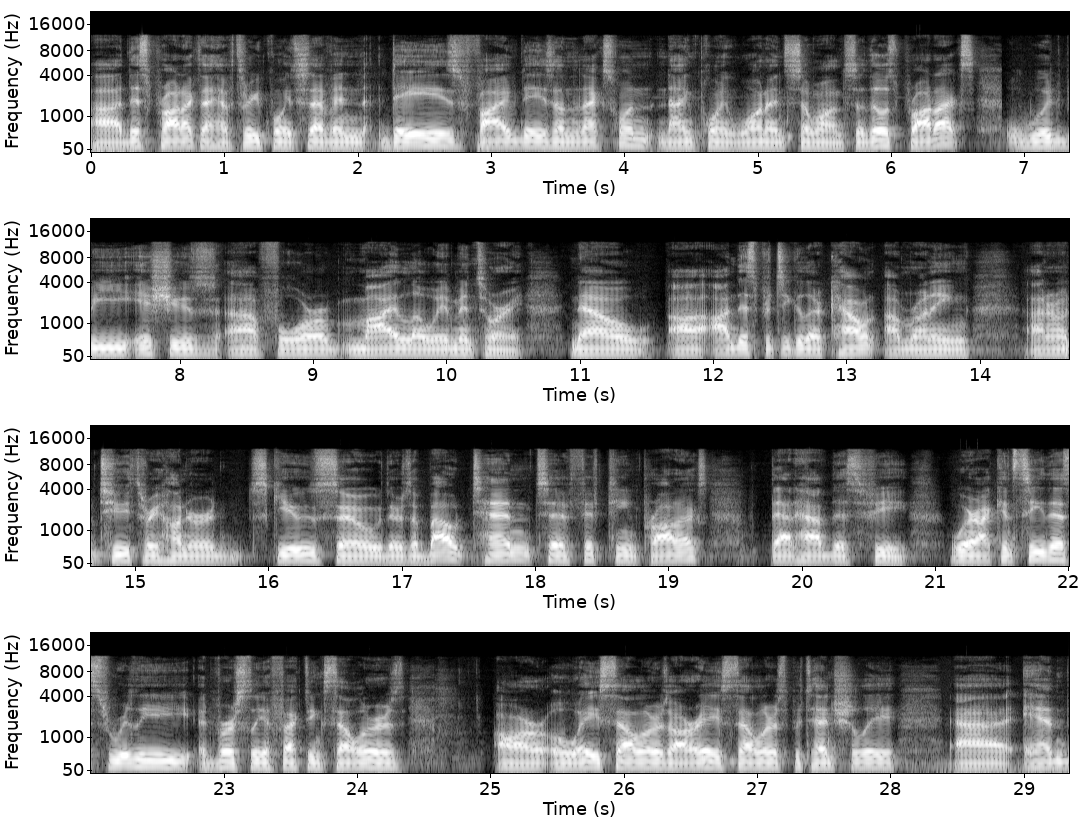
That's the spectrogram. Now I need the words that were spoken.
Uh, this product I have 3.7 days, five days on the next one, 9.1, and so on. So those products would be issues uh, for my low inventory. Now, uh, on this particular account, I'm running I don't know, two, 300 SKUs. So there's about 10 to 15 products that have this fee. Where I can see this really adversely affecting sellers are OA sellers, RA sellers potentially, uh, and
